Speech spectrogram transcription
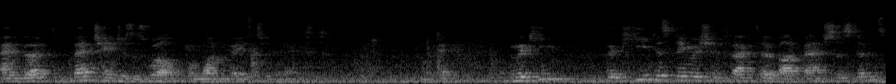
And that, that changes as well from one phase to the next. Okay? And the key the key distinguishing factor about batch systems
